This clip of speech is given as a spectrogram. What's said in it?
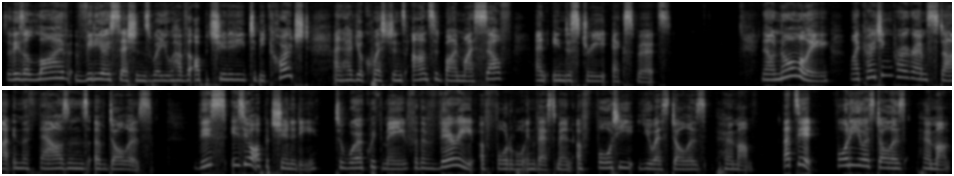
So these are live video sessions where you'll have the opportunity to be coached and have your questions answered by myself and industry experts. Now, normally, my coaching programs start in the thousands of dollars. This is your opportunity to work with me for the very affordable investment of 40 US dollars per month. That's it, 40 US dollars per month.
